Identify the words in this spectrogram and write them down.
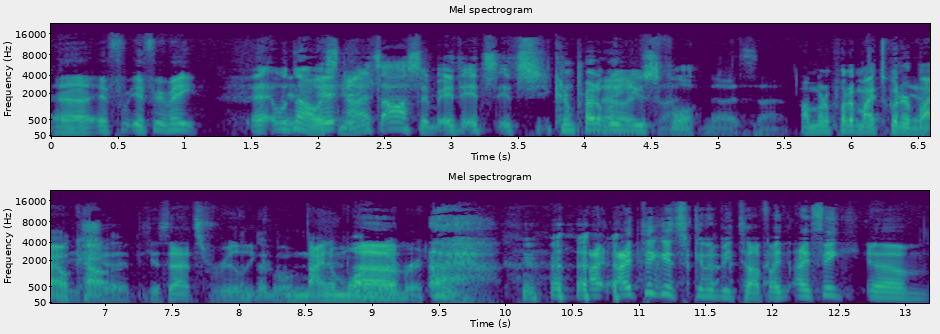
uh, if if you're make Uh, well, no, it's it- not. it- It's awesome. It, it's it's incredibly No, it's useful. not. No, it's not. I'm gonna put it in my Twitter bio account. because that's really The- cool. Nine and one, Um, whatever. I, I think it's going to be tough. I, I think um,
